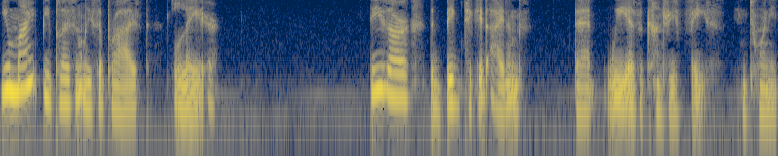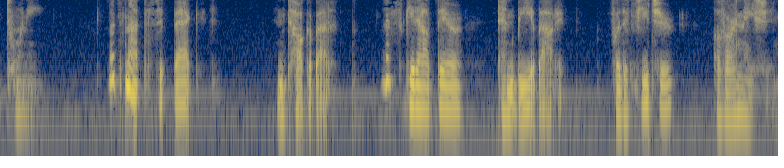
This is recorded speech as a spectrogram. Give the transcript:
you might be pleasantly surprised later. These are the big ticket items that we as a country face in 2020. Let's not sit back and talk about it. Let's get out there and be about it for the future of our nation.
